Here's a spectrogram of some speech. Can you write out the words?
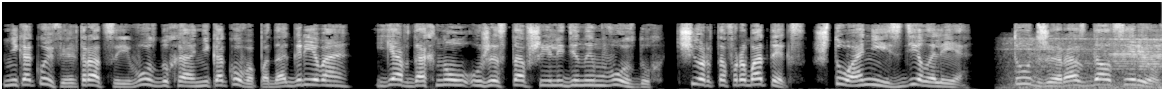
Никакой фильтрации воздуха, никакого подогрева. Я вдохнул уже ставший ледяным воздух. Чертов роботекс! Что они сделали? Тут же раздался рев,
